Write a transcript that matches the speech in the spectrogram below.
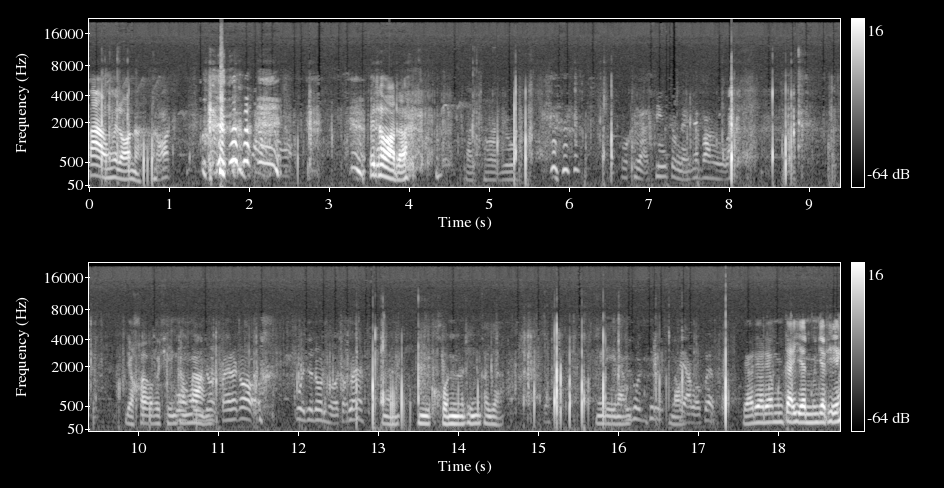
ต้ามึงไม่ร้อนเหรอร้อนไม่ถอดเหรอถากถอดอยู่โอเคอะทิ้งตรงไหนได้บ้างวะเดี๋ยวค่อยเอาไปทิ้งข้างล่างโยนไปแล้วก็กูจะโดนหัวตรงหน้าอ่ามีคนมาทิ้งขยะ ไม่ดีนะมีคนที่เราแอบบอกเพื่อนเดี๋ยวเดี๋ยวเดี๋ยวมึงใจเย็นมึงจะทิ้ง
